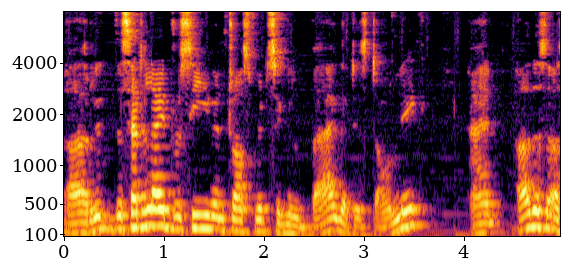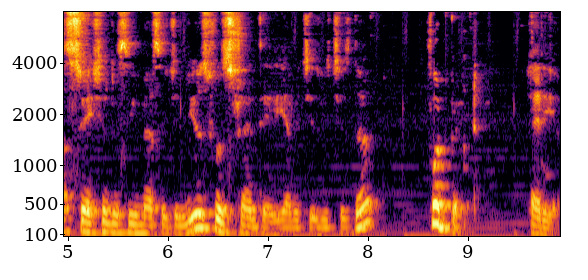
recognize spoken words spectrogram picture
Uh, the satellite receive and transmit signal back that is downlink and other Earth station receive message in useful strength area which is which is the footprint area.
